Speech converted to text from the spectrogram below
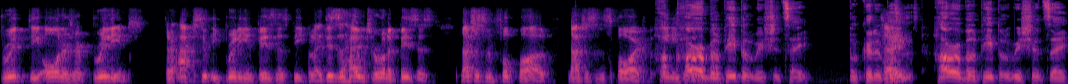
the owners are brilliant. They're absolutely brilliant business people. Like this is how to run a business, not just in football, not just in sport. But H- horrible people, we should say, but good at business. Horrible people, we should say.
